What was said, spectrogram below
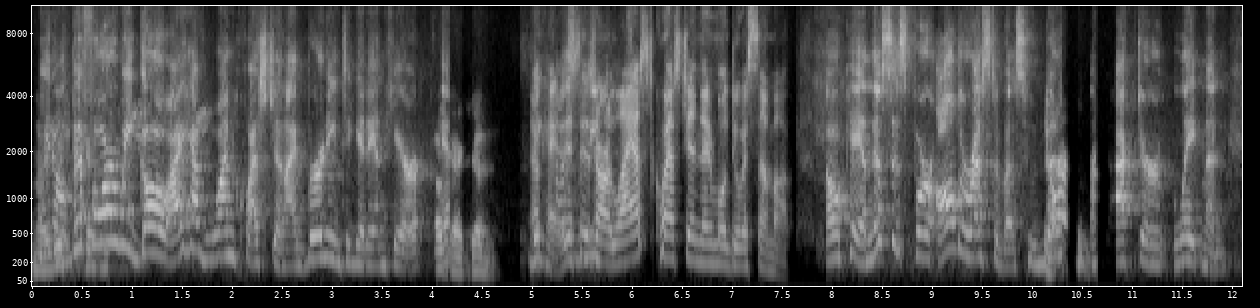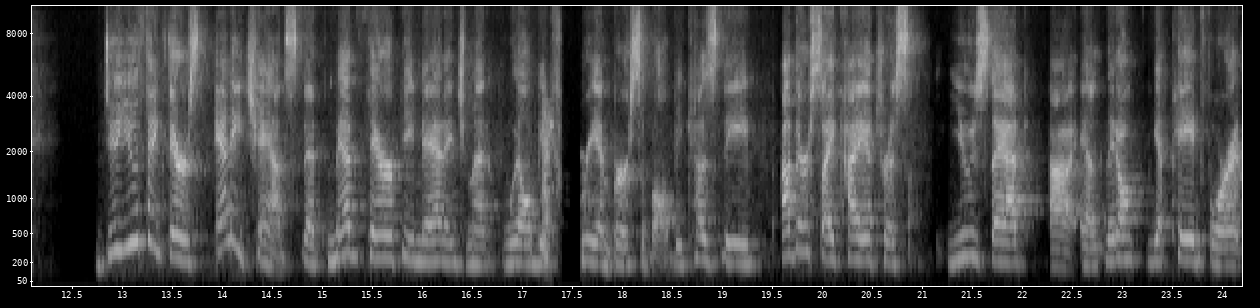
You know, before we go, I have one question. I'm burning to get in here. Okay, good. Okay, this is we, our last question, then we'll do a sum up. Okay, and this is for all the rest of us who don't know Dr. Laitman. Do you think there's any chance that med therapy management will become reimbursable? Because the other psychiatrists use that uh, and they don't get paid for it.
